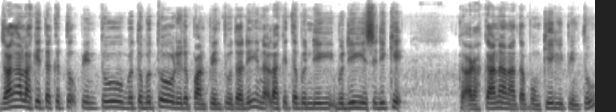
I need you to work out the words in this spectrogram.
janganlah kita ketuk pintu betul-betul di depan pintu tadi. Hendaklah kita berdiri, berdiri sedikit ke arah kanan ataupun kiri pintu.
